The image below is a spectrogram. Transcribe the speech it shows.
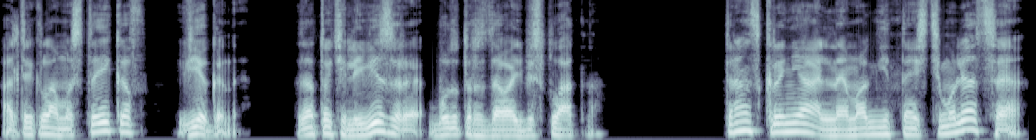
от рекламы стейков веганы. Зато телевизоры будут раздавать бесплатно. Транскраниальная магнитная стимуляция,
